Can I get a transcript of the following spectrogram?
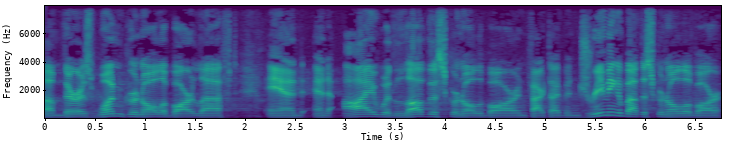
um, there is one granola bar left, and, and I would love this granola bar. In fact, I've been dreaming about this granola bar,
